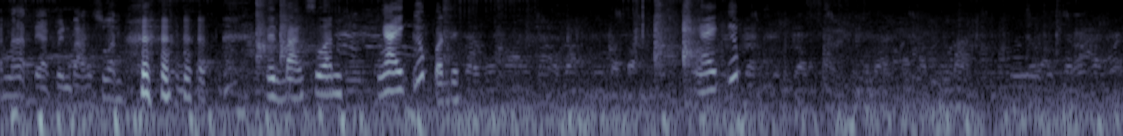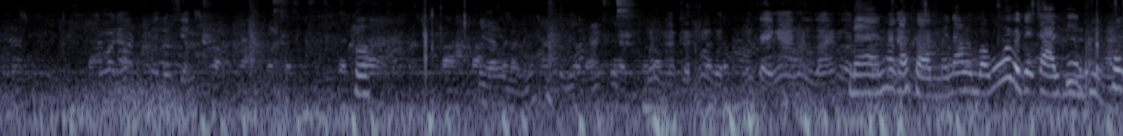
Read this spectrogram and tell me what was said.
ข้างหน้าแตกเป็นบางส่วน เป็นบางส่วนไงกึบอะดิไงกึบโอ้มันใส่งานมันหลายแม่นถ้ากระสอบไม่น่ามันบอกว่าบรรยากาศคือพวก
